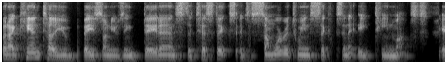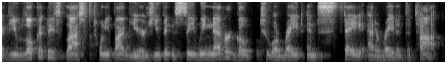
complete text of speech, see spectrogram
But I can tell you, based on using data and statistics, it's somewhere between six and 18 months. If you look at these last 25 years, you can see we never go to a rate and stay at a rate at the top.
